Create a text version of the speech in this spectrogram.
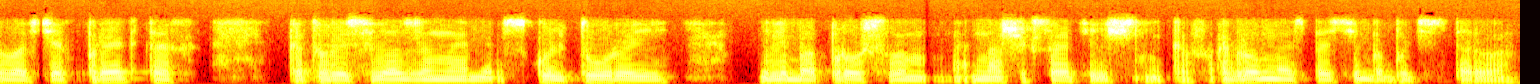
во всех проектах, которые связаны с культурой либо прошлым наших соотечественников. Огромное спасибо. Будьте здоровы.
